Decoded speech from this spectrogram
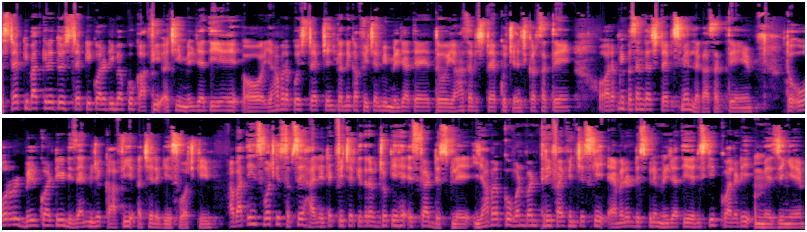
स्टेप की बात करें तो स्टेप की क्वालिटी भी आपको काफ़ी अच्छी मिल जाती है और यहाँ पर आपको स्टेप चेंज करने का फीचर भी मिल जाता है तो यहाँ से आप स्टेप को चेंज कर सकते हैं और अपनी पसंद का स्टेप इसमें लगा सकते हैं। तो ओवरऑल बिल्ड क्वालिटी डिज़ाइन मुझे काफ़ी अच्छे लगी इस वॉच की। अब आते हैं इस वॉच की सबसे हाईलाइटेड फीचर की तरफ़, जो कि है इसका डिस्प्ले यहाँ पर आपको one point three five inches की एमएलएड डिस्प्ले मिल जाती है, जिसकी क्वालिटी अमेजिंग है।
